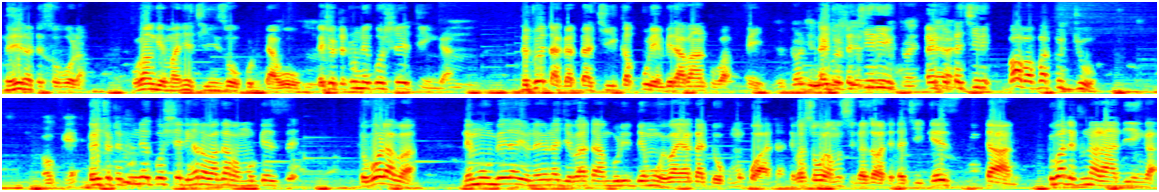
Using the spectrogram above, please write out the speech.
naye era tesobola. Kubanga emanyi ekiyinza okuddawo. Mm. ekyo tetunegotiatinga. Tetwetaaga ddakiika kukulembera abantu baffe. Ekyo tekiriiko ekyo tekiri baba batujju ekyo tetunegotiating nga twabagamba mugeze tobolaba ne mu mbeera yonna yonna gye batambuliddemu we bayagadde okumukwata tebasobola musigaza wadde eddakiika ezitaano tuba tetunalandinga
